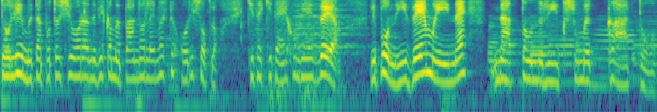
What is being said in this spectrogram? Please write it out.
Ντολί, μετά από τόση ώρα ανεβήκαμε πάνω, αλλά είμαστε χωρίς όπλο. Κοίτα, κοίτα, έχω μια ιδέα. Λοιπόν, η ιδέα μου είναι να τον ρίξουμε κάτω.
